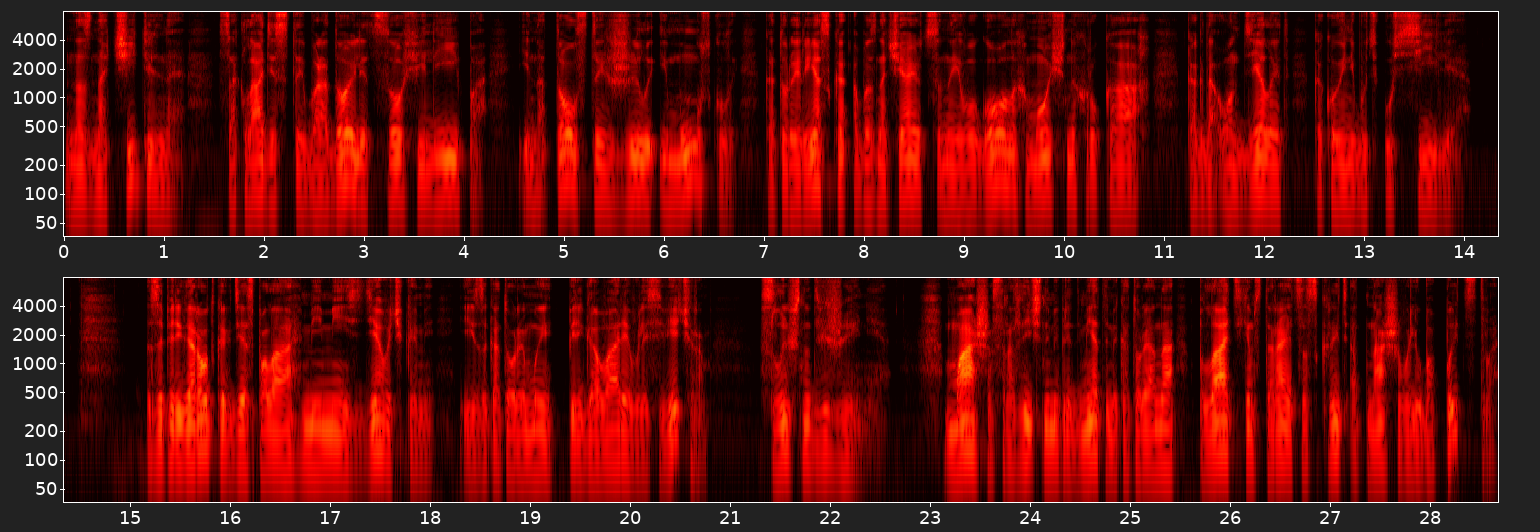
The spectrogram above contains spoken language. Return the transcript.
на значительное, с окладистой бородой лицо Филиппа и на толстые жилы и мускулы, которые резко обозначаются на его голых мощных руках, когда он делает какое-нибудь усилие. За перегородкой, где спала Мими с девочками, и за которой мы переговаривались вечером, слышно движение. Маша с различными предметами, которые она платьем старается скрыть от нашего любопытства,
